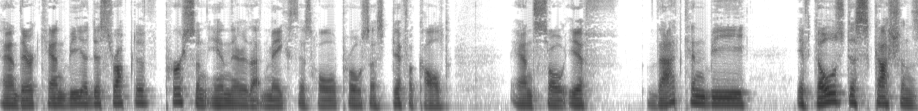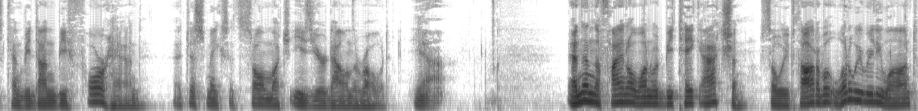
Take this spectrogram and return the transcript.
and there can be a disruptive person in there that makes this whole process difficult. And so, if that can be, if those discussions can be done beforehand, it just makes it so much easier down the road. Yeah. And then the final one would be take action. So we've thought about what do we really want?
